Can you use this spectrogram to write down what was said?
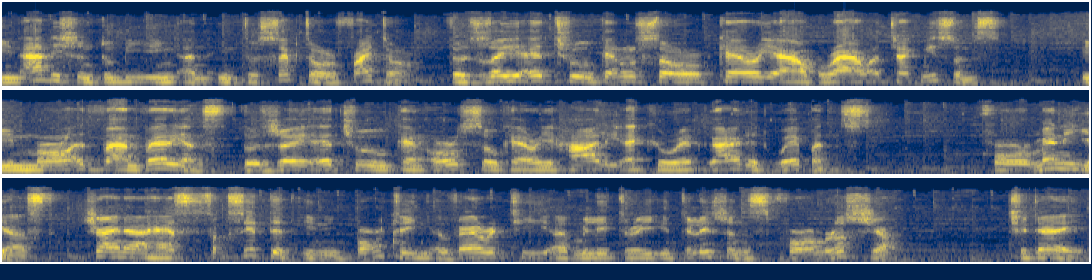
In addition to being an interceptor fighter, the J8-2 can also carry out ground attack missions. In more advanced variants, the J8-2 can also carry highly accurate guided weapons. For many years, China has succeeded in importing a variety of military intelligence from Russia. Today,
